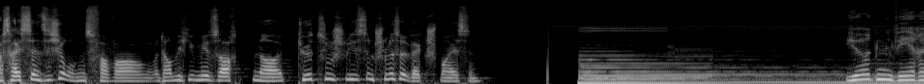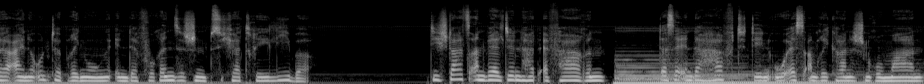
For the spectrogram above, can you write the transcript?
was heißt denn Sicherungsverwahrung? Und da habe ich ihm gesagt, na, Tür zuschließen, Schlüssel wegschmeißen. Jürgen wäre eine Unterbringung in der forensischen Psychiatrie lieber. Die Staatsanwältin hat erfahren, dass er in der Haft den US-amerikanischen Roman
